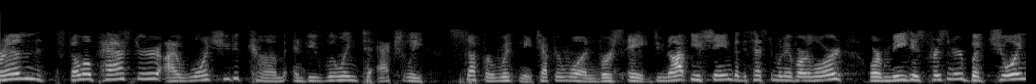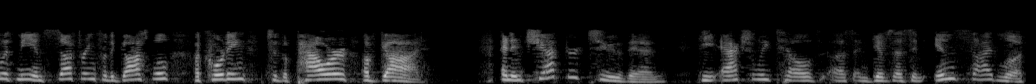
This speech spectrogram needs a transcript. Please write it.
Friend, fellow pastor, I want you to come and be willing to actually suffer with me. Chapter 1, verse 8. Do not be ashamed of the testimony of our Lord or me, his prisoner, but join with me in suffering for the gospel according to the power of God. And in chapter 2, then, he actually tells us and gives us an inside look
